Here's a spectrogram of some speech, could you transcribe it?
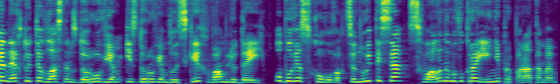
Не нехтуйте власним здоров'ям і здоров'ям близьких вам людей. Обов'язково вакцинуйтеся схваленими в Україні препаратами.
